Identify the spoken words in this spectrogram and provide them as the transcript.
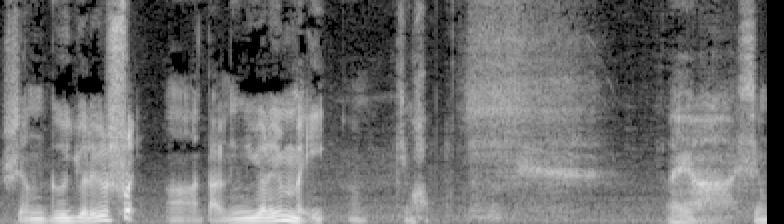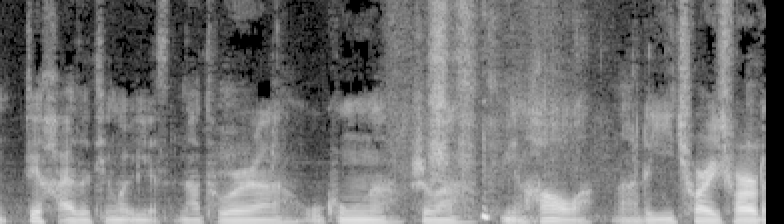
沈阳哥越来越帅啊，大玲越来越美，嗯，挺好。哎呀，行，这孩子挺有意思，纳托儿啊，悟空啊，是吧？敏浩啊，啊，这一圈一圈的，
